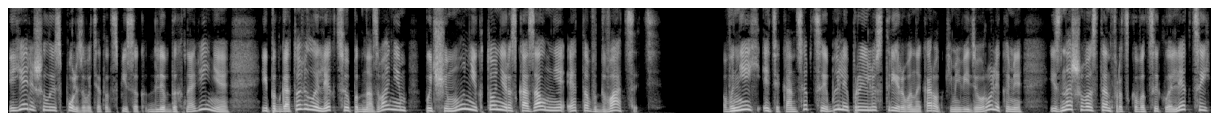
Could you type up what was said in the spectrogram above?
И я решила использовать этот список для вдохновения и подготовила лекцию под названием «Почему никто не рассказал мне это в 20?». В ней эти концепции были проиллюстрированы короткими видеороликами из нашего Стэнфордского цикла лекций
